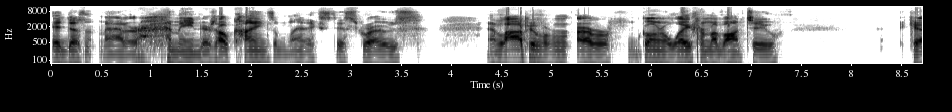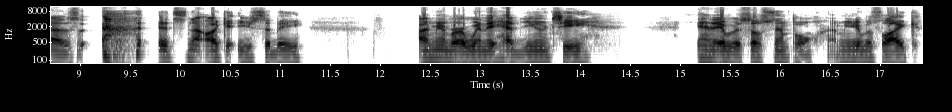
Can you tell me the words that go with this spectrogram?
It doesn't matter. I mean, there's all kinds of Linux distros. And a lot of people are going away from Ubuntu because it's not like it used to be. I remember when they had Unity and it was so simple. I mean, it was like,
